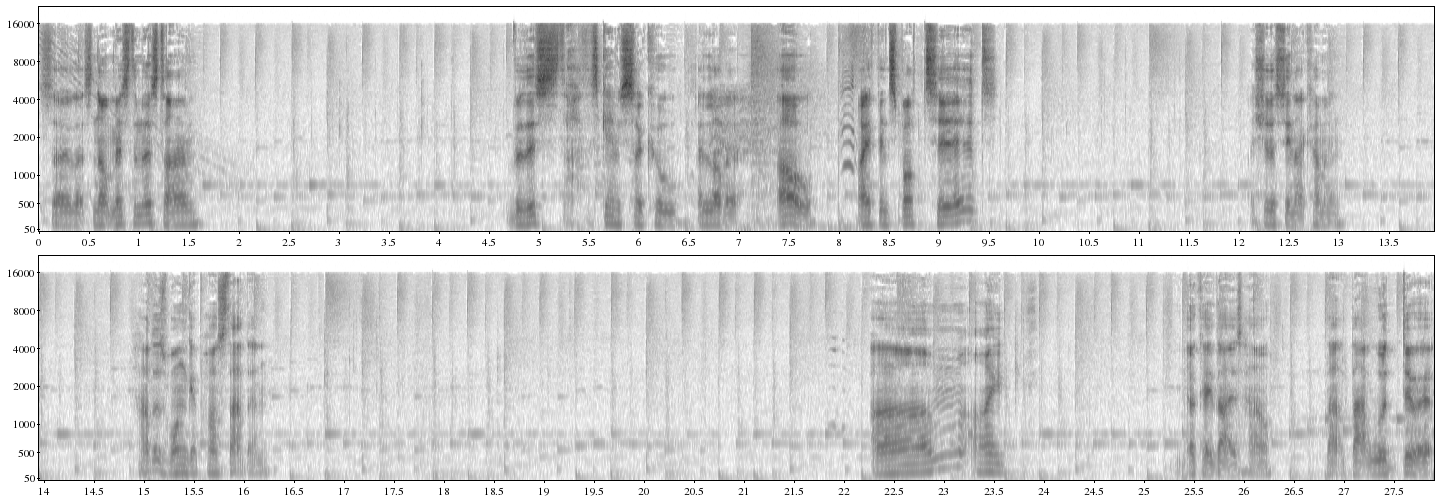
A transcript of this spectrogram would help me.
So let's not miss them this time. But this oh, this game is so cool. I love it. Oh, I've been spotted. I should have seen that coming. How does one get past that then? Um, I... Okay, that is how. That, that would do it.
